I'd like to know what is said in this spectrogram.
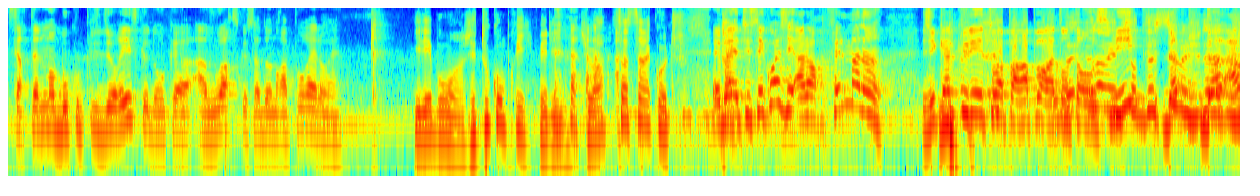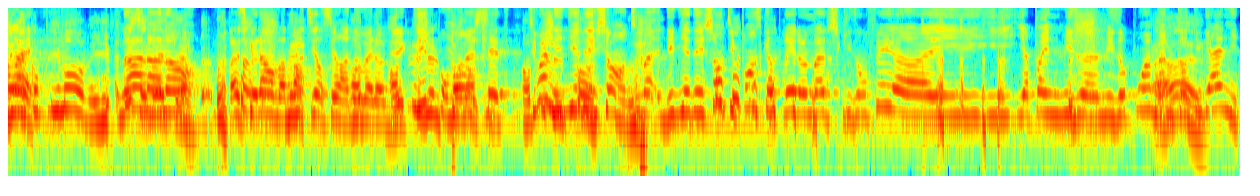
certainement beaucoup plus de risques. Donc euh, à voir ce que ça donnera pour elle. Ouais. Il est bon, hein. j'ai tout compris, Méline. tu vois, ça c'est un coach. Eh ben, tu sais quoi j'ai Alors, fais le malin. J'ai calculé, toi, par rapport à ton Mais- temps au non, SMIC. ah ouais. compliment, mais il est fou Non, non, non, parce que là, on va partir sur un en- nouvel objectif pour mon athlète. En tu vois, Didier. Deschamps, tu m'as- Didier Deschamps, tu penses qu'après le match qu'ils ont fait, euh, il n'y a pas une mise, mise au point, même Ah quand tu gagnes?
